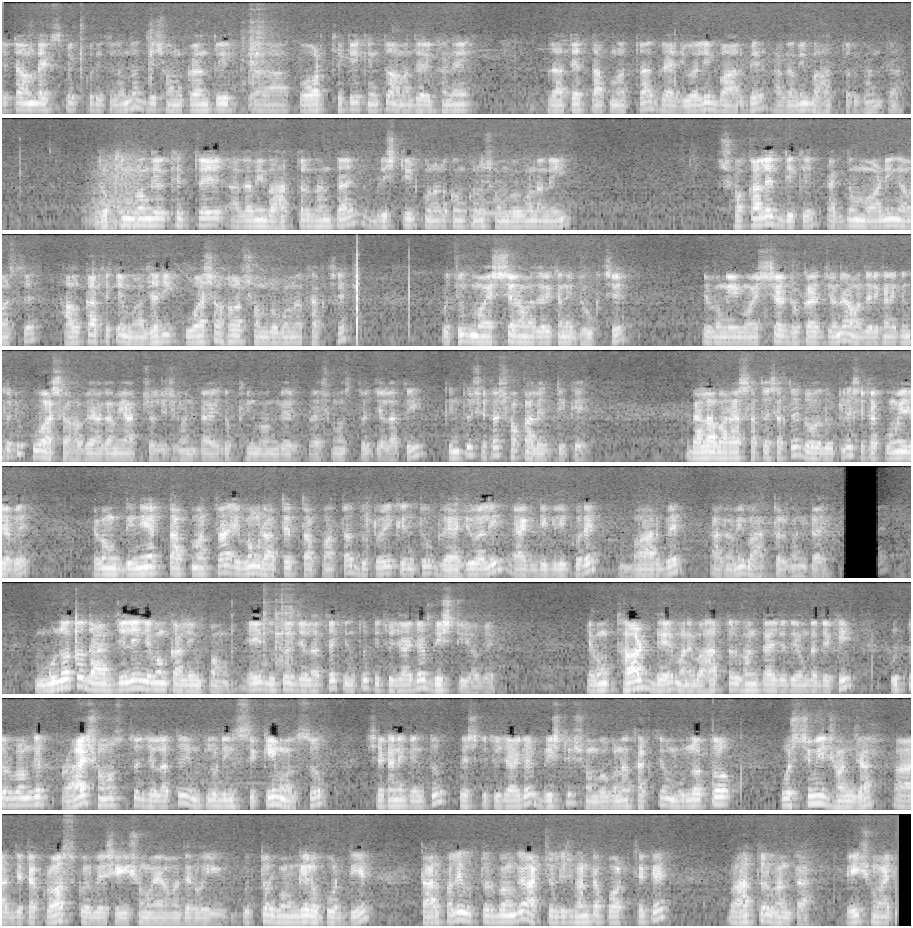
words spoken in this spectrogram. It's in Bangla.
যেটা আমরা এক্সপেক্ট করেছিলাম না, যে সংক্রান্তির পর থেকে কিন্তু আমাদের এখানে রাতের তাপমাত্রা গ্র্যাজুয়ালি বাড়বে আগামী বাহাত্তর ঘণ্টা। দক্ষিণবঙ্গের ক্ষেত্রে আগামী বাহাত্তর ঘন্টায় বৃষ্টির কোনো রকম কোনো সম্ভাবনা নেই। সকালের দিকে একদম মর্নিং আওয়ার্সে হালকা থেকে মাঝারি কুয়াশা হওয়ার সম্ভাবনা থাকছে। প্রচুর ময়েশ্চার আমাদের এখানে ঢুকছে। এবং এই ময়েশ্চার ঢোকার জন্য আমাদের এখানে কিন্তু একটু কুয়াশা হবে আগামী আটচল্লিশ ঘন্টায়। দক্ষিণবঙ্গের প্রায় সমস্ত জেলাতেই কিন্তু সেটা সকালের দিকে। বেলা বাড়ার সাথে সাথে রোদ উঠলে সেটা কমে যাবে এবং দিনের তাপমাত্রা এবং রাতের তাপমাত্রা দুটোই কিন্তু গ্র্যাজুয়ালি এক ডিগ্রি করে বাড়বে আগামী বাহাত্তর ঘন্টায়। মূলত দার্জিলিং এবং কালিম্পং এই দুটো জেলাতে কিন্তু কিছু জায়গায় বৃষ্টি হবে। এবং থার্ড ডে মানে বাহাত্তর ঘন্টায় যদি আমরা দেখি উত্তরবঙ্গের প্রায় সমস্ত জেলাতে ইনক্লুডিং সিকিম অলসো সেখানে কিন্তু বেশ কিছু জায়গায় বৃষ্টির সম্ভাবনা থাকছে। মূলত পশ্চিমী ঝঞ্ঝা যেটা ক্রস করবে সেই সময় আমাদের ওই উত্তরবঙ্গের ওপর দিয়ে। তার ফলে উত্তরবঙ্গে আটচল্লিশ ঘণ্টা পর থেকে বাহাত্তর ঘণ্টা এই সময়টা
